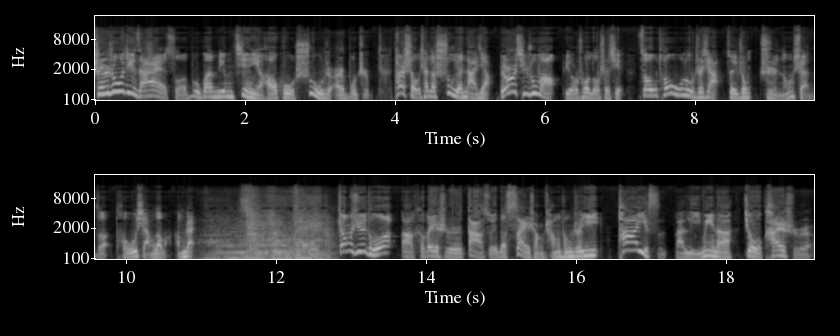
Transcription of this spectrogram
史书记载，所部官兵尽夜嚎哭数日而不止。他手下的数员大将，比如秦叔宝，比如说罗士信，走投无路之下，最终只能选择投降了瓦岗寨。张须陀啊，可谓是大隋的塞上长城之一。他一死啊，李密呢就开始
